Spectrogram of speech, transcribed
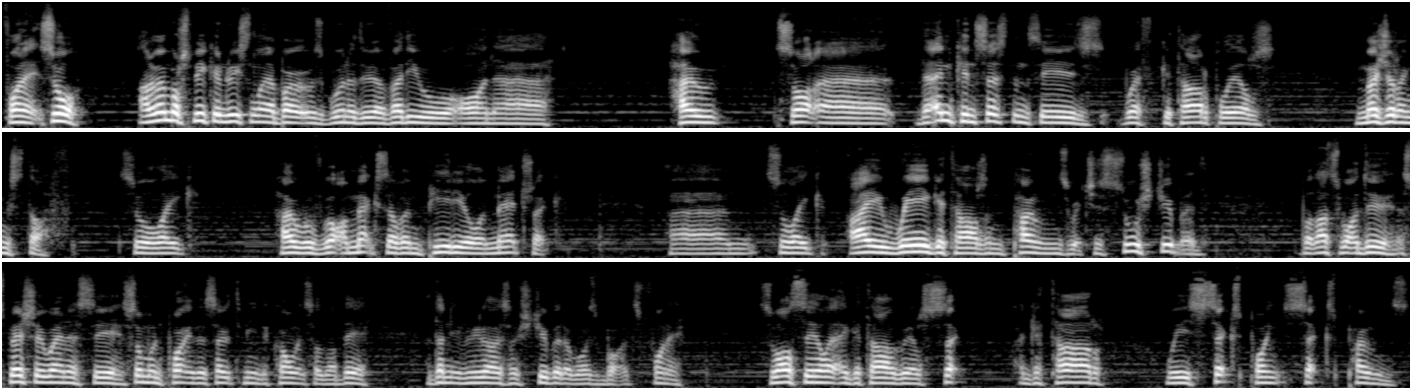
funny. So I remember speaking recently about I was going to do a video on uh, how sort of the inconsistencies with guitar players measuring stuff. So like how we've got a mix of imperial and metric. Um, so like I weigh guitars in pounds, which is so stupid, but that's what I do. Especially when I say someone pointed this out to me in the comments the other day. I didn't even realise how stupid it was, but it's funny. So I'll say like a guitar weighs six, a guitar weighs 6.6 .6 pounds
